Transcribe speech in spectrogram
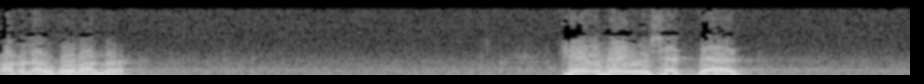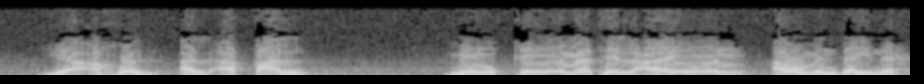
قبل الغرماء. كيف يسدد؟ يأخذ الأقل من قيمة العين أو من دينه.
